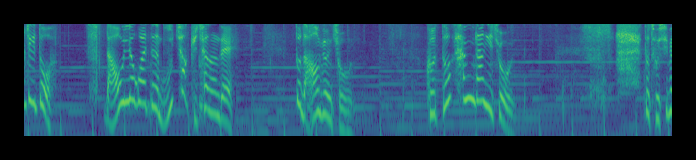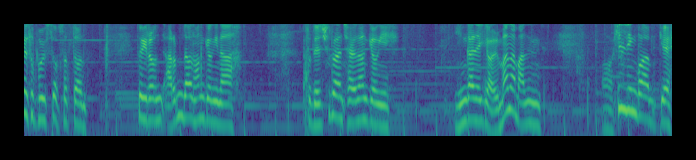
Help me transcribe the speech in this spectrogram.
솔직히 또 나오려고 할 때는 무척 귀찮은데 또 나오면 좋은 그것도 상당히 좋은 하, 또 도심에서 볼 수 없었던 또 이런 아름다운 환경이나 또 내추럴한 자연 환경이 인간에게 얼마나 많은 어, 힐링과 함께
